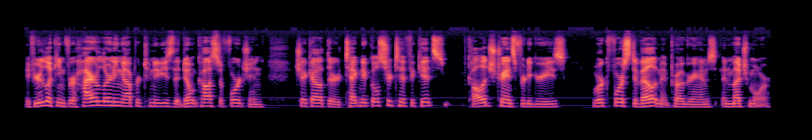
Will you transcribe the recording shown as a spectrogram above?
If you're looking for higher learning opportunities that don't cost a fortune, check out their technical certificates, college transfer degrees, workforce development programs, and much more.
